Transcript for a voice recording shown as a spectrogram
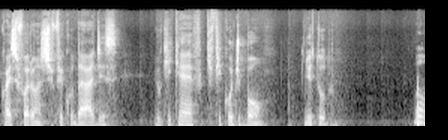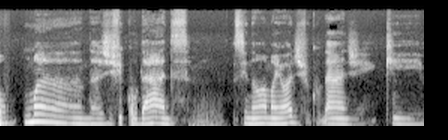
Quais foram as dificuldades e o que, que, é, que ficou de bom de tudo? Bom, uma das dificuldades, se não a maior dificuldade que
